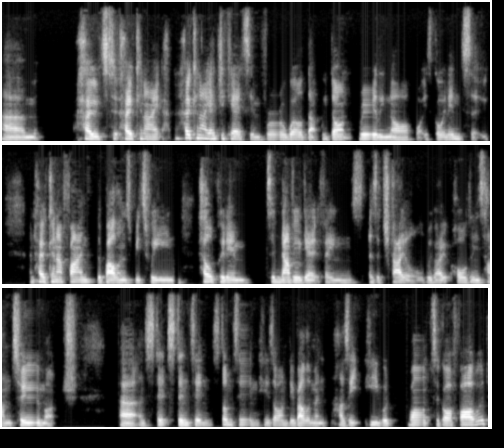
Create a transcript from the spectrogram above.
Um, how to how can I how can I educate him for a world that we don't really know what he's going into, and how can I find the balance between helping him to navigate things as a child without holding his hand too much uh, and st- stinting stunting his own development as he, he would want to go forward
